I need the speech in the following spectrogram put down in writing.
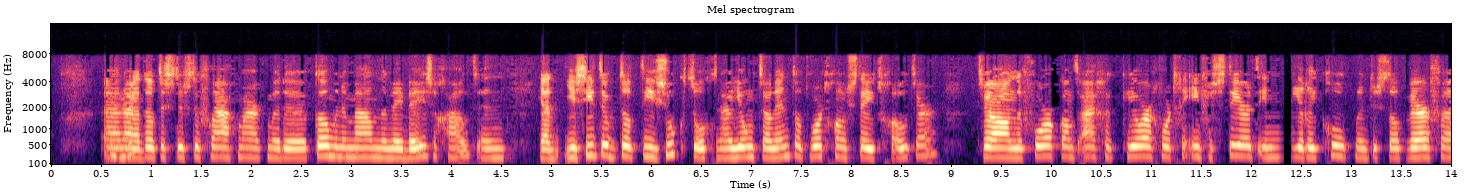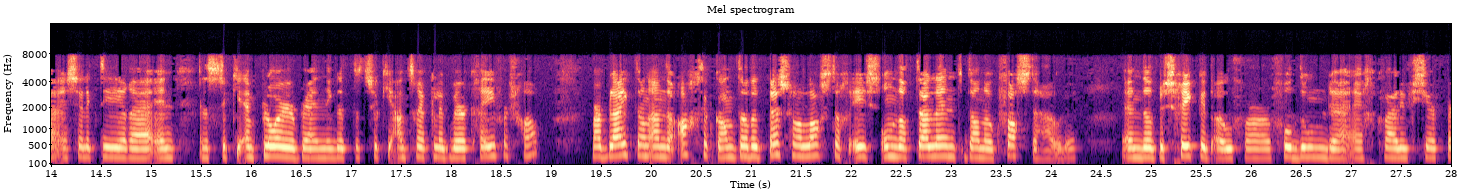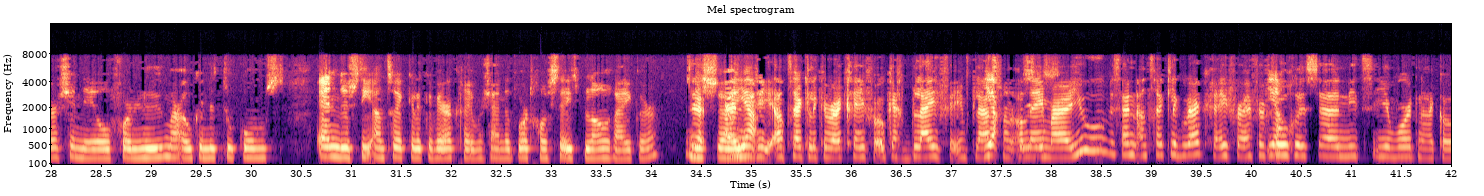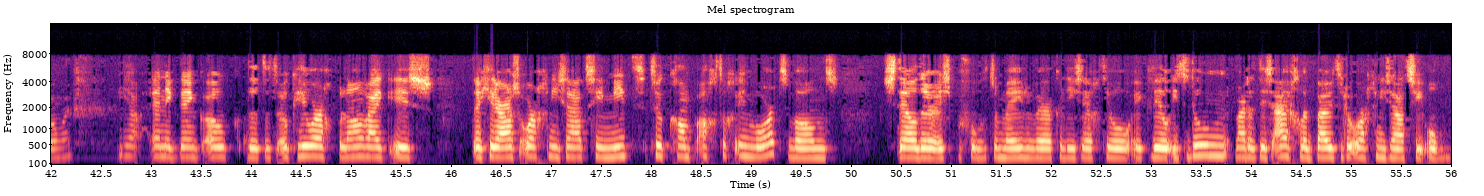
Nou, ja, dat is dus de vraag waar ik me de komende maanden mee bezighoud. En ja, je ziet ook dat die zoektocht naar jong talent, dat wordt gewoon steeds groter. Terwijl aan de voorkant eigenlijk heel erg wordt geïnvesteerd in die recruitment. Dus dat werven en selecteren en, en dat stukje employer branding, dat, dat stukje aantrekkelijk werkgeverschap. Maar blijkt dan aan de achterkant dat het best wel lastig is om dat talent dan ook vast te houden. En dat beschikken over voldoende en gekwalificeerd personeel voor nu, maar ook in de toekomst. En dus die aantrekkelijke werkgever zijn, dat wordt gewoon steeds belangrijker. Dus ja, eh, en ja, die aantrekkelijke werkgever ook echt blijven in plaats Ja, van precies. alleen maar, joe, we zijn een aantrekkelijk werkgever en vervolgens eh, niet je woord nakomen. ja, en ik denk ook dat het ook heel erg belangrijk is dat je daar als organisatie niet te krampachtig in wordt. Want stel er is bijvoorbeeld een medewerker die zegt, joh, ik wil iets doen, maar dat is eigenlijk buiten de organisatie om.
